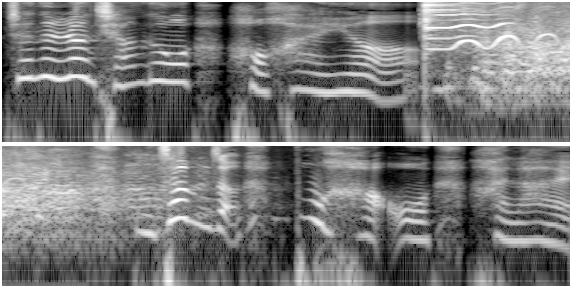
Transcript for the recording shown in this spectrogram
真的让强哥我好嗨呀！你这么整不好，嗨了嗨。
